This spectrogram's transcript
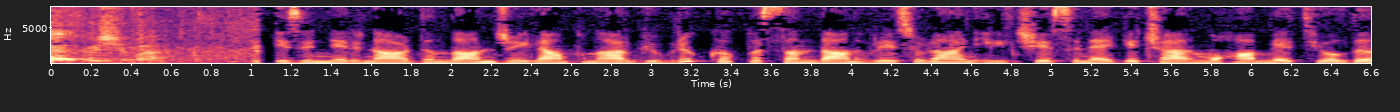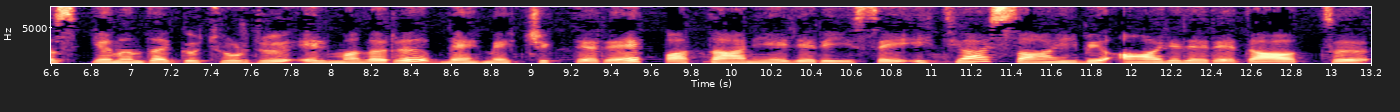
Gel peşime. İzinlerin ardından Ceylanpınar Gümrük Kapısı'ndan Resulayn ilçesine geçen Muhammed Yıldız yanında götürdüğü elmaları Mehmetçiklere, battaniyeleri ise ihtiyaç sahibi ailelere dağıttı.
